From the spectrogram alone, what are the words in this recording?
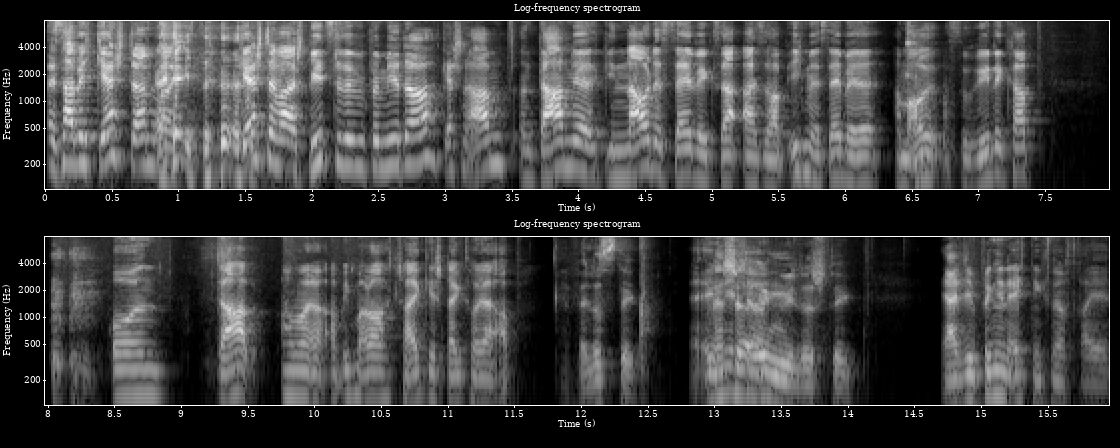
Das habe ich gestern, weil gestern war ein Spielzel bei mir da, gestern Abend, und da haben wir genau dasselbe gesagt, also habe ich mir dasselbe, wir auch so Rede gehabt. Und da habe hab ich mal auch, Schalke steigt heuer ab. Wäre lustig. Ja, Wäre schon schon. irgendwie lustig. ja, die bringen echt nichts mehr auf Dreie.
